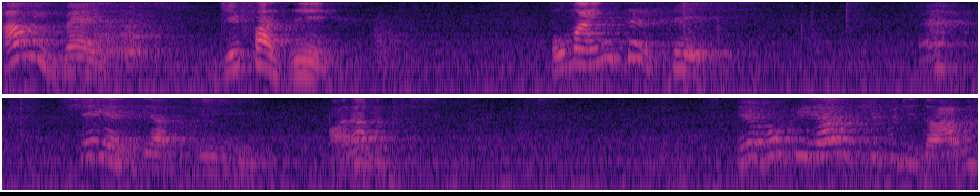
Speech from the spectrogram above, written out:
ao invés de fazer uma interface né, cheia de, de parâmetros, eu vou criar um tipo de dados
